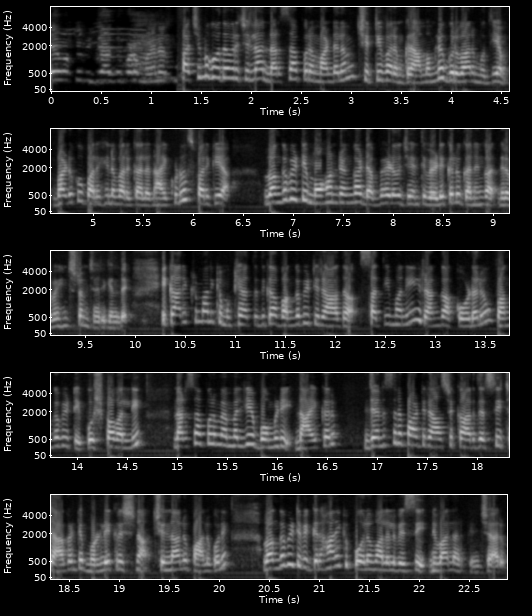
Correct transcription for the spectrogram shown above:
ఏ ఒక్క విద్యార్థి కూడా మైనస్ పశ్చిమ గోదావరి జిల్లా నర్సాపురం మండలం చిట్టివరం గ్రామంలో గురువారం ఉదయం బడుగు బలహీన వర్గాల నాయకుడు స్వర్గీయ వంగవీటి మోహన్ రంగ డెబ్బై ఏడవ జయంతి వేడుకలు ఘనంగా నిర్వహించడం జరిగింది. ఈ కార్యక్రమానికి ముఖ్య అతిథిగా వంగవీటి రాధ సతీమణి రంగ కోడలు వంగవీటి పుష్పవల్లి నర్సాపురం ఎమ్మెల్యే బొమ్మిడి నాయకర్ జనసేన పార్టీ రాష్ట్ర కార్యదర్శి చాగంటి మురళీకృష్ణ చిన్నాలు పాల్గొని వంగవీటి విగ్రహానికి పూలమాలలు వేసి నివాళులర్పించారు.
